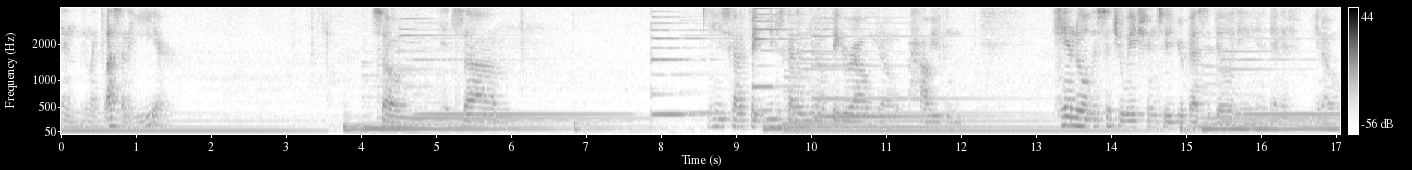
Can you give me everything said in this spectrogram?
in, in like less than a year. So it's um you just gotta figure you just gotta you know figure out you know how you can handle the situation to your best ability. And, and if you know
